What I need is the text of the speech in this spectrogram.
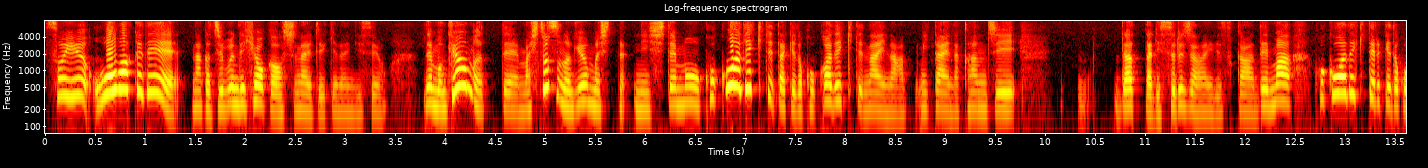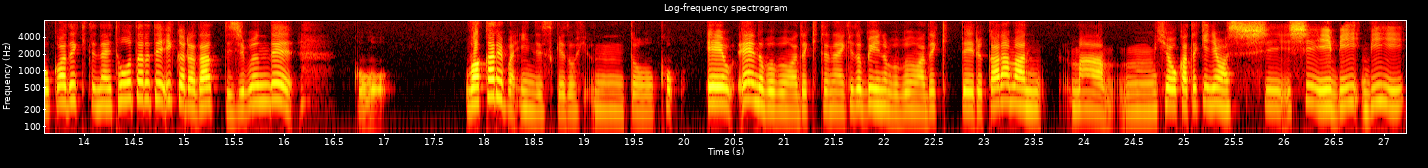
そういう大枠でなんか自分で評価をしないといけないんですよ。でも業務って、まあ、一つの業務にしてもここはできてたけどここはできてないなみたいな感じだったりするじゃないですか。でまあここはできてるけどここはできてないトータルでいくらだって自分でこう分かればいいんですけどうんとこ A, A の部分はできてないけど B の部分はできているからまあまあ、うん、評価的には CB B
